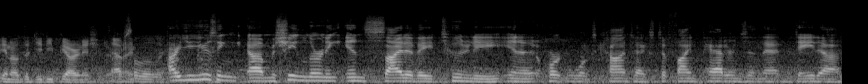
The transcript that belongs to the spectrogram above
you know, the GDPR initiative. Absolutely. Right? Are you using uh, machine learning inside of Attunity in a Hortonworks context to find patterns in that data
